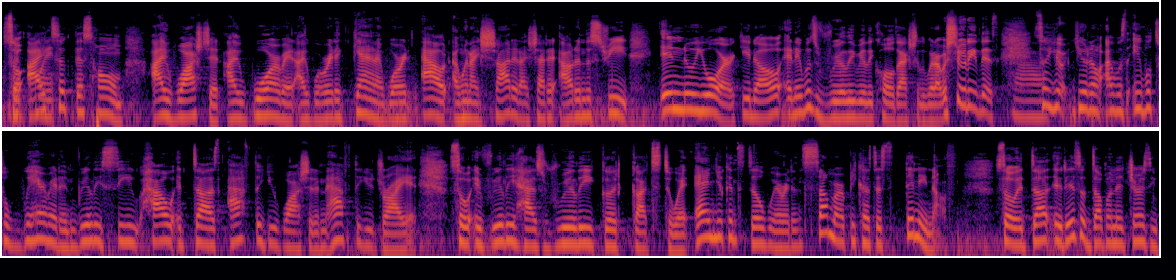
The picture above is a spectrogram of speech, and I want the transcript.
so I took this home, I washed it, I wore it, I wore it again, I wore it out. And when I shot it, I shot it out in the street in New York, you know, and it was really, really cold actually when I was shooting this. Wow. So you're, you know, I was able to wear it and really see how it does after you wash it and after you dry it. So it really has really good guts to it. And you can still wear it in summer because it's thin enough. So it does, it is a double knit jersey,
